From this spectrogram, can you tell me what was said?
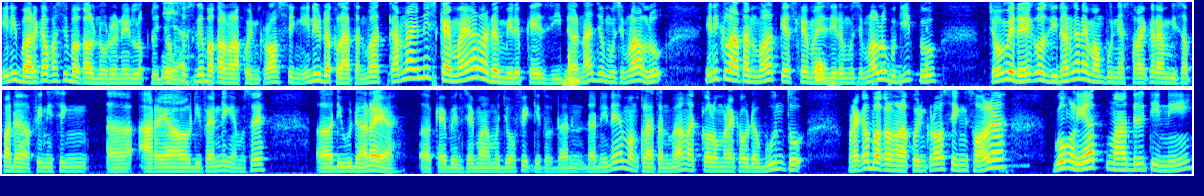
ini Barca pasti bakal nurunin Luke de Jong Iya. terus dia bakal ngelakuin crossing. Ini udah kelihatan banget karena ini skemanya rada mirip kayak Zidane aja musim lalu. Ini kelihatan banget kayak skema Zidane musim lalu begitu. Cuma bedanya kalau Zidane kan emang punya striker yang bisa pada finishing eh, areal defending ya maksudnya eh, di udara ya eh, kayak Benzema sama Jovic gitu dan dan ini emang kelihatan banget kalau mereka udah buntu mereka bakal ngelakuin crossing. Soalnya gue ngelihat Madrid ini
